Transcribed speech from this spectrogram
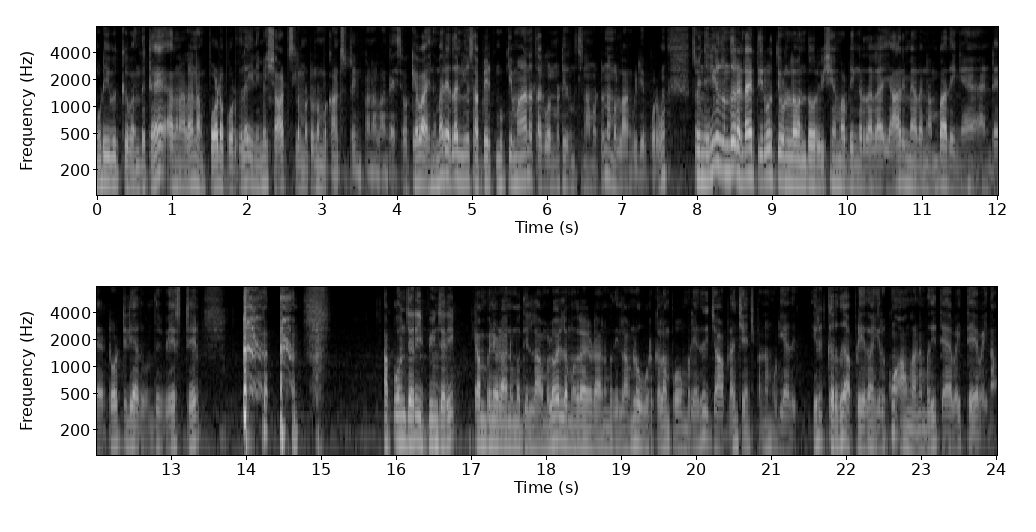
முடிவுக்கு வந்துட்டேன். அதனால் நான் போட போகிறதில்ல இனிமேல் ஷார்ட்ஸில் மட்டும் நம்ம கான்சன்ட்ரேட் பண்ணலாம் கைஸ் ஓகேவா இந்த மாதிரி ஏதாவது நியூஸ் அப்டேட் முக்கியமான தகவல் மட்டும் இருந்துச்சுன்னா மட்டும் நம்ம லாங் வீடியோ போடுவோம். ஸோ இந்த நியூஸ் வந்து ரெண்டாயிரத்தி இருபத்தி ஒன்றில் வந்த ஒரு விஷயம் அப்படிங்கிறதால யாருமே அதை நம்பாதீங்க. அண்டு டோட்டலி அது வந்து வேஸ்ட்டு அப்பவும் சரி இப்பயும் சரி. கம்பெனியோட அனுமதி இல்லாமலோ இல்லை முதலாளியோட அனுமதி இல்லாமலோ ஊருக்கெல்லாம் போக முடியாது. ஜாப்லாம் சேஞ்ச் பண்ண முடியாது. இருக்கிறது அப்படியே தான் இருக்கும். அவங்க அனுமதி தேவை தேவை தான்.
